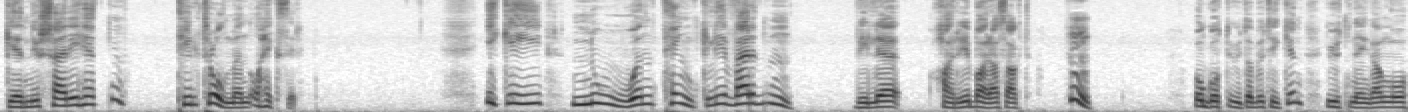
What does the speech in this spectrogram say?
ikke-nysgjerrigheten til trollmenn og hekser. Ikke i noen tenkelig verden ville Harry bare ha sagt hm, og gått ut av butikken uten engang å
